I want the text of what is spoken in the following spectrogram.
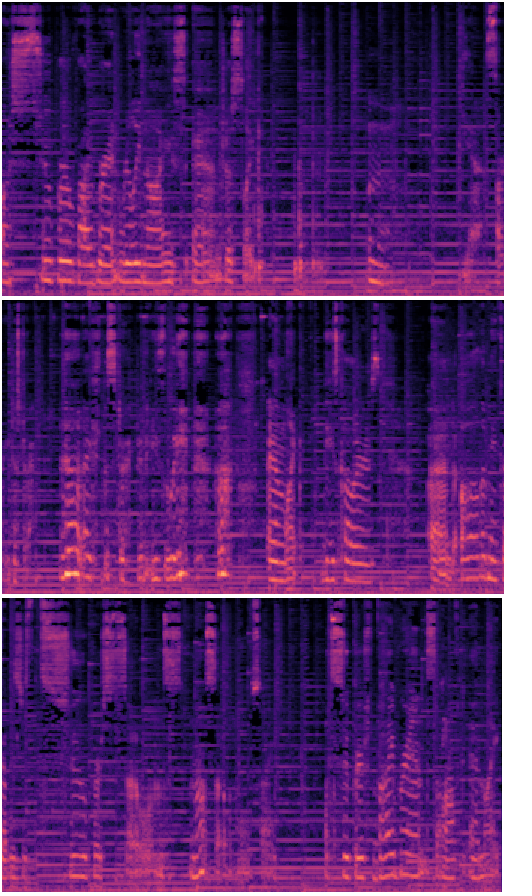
are super vibrant, really nice and just like mm, yeah, sorry, distracted. I get distracted easily. and like these colors and all the makeup is just super subtle and not subtle, sorry super vibrant, soft, and like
